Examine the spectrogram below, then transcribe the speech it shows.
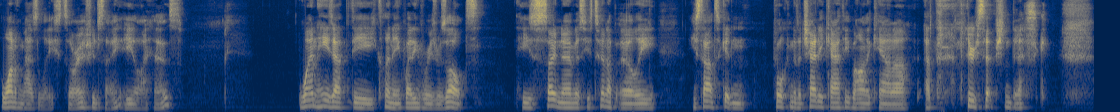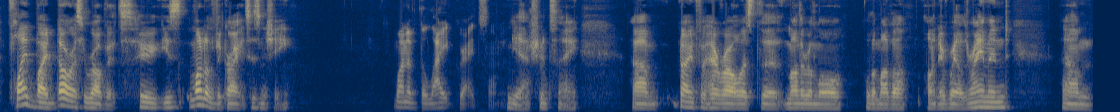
one of them has at least. Sorry, I should say Eli has when he's at the clinic waiting for his results, he's so nervous. He's turned up early. He starts getting talking to the chatty Cathy behind the counter at the reception desk, played by Doris Roberts, who is one of the greats, isn't she? One of the late greats. Yeah, I should say. Um, known for her role as the mother-in-law or the mother on Everybody Loves Raymond, um,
